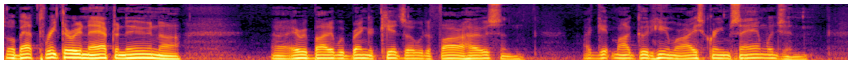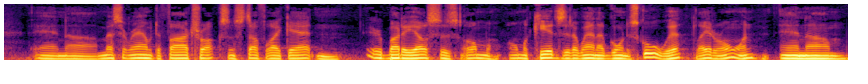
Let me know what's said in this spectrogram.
So about three thirty in the afternoon, uh, uh, everybody would bring their kids over to the firehouse, and I'd get my good humor ice cream sandwich and and uh, mess around with the fire trucks and stuff like that, and everybody else is all my, all my kids that I wound up going to school with later on, and um,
